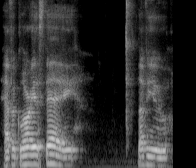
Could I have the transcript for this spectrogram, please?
Have a glorious day. Love you.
